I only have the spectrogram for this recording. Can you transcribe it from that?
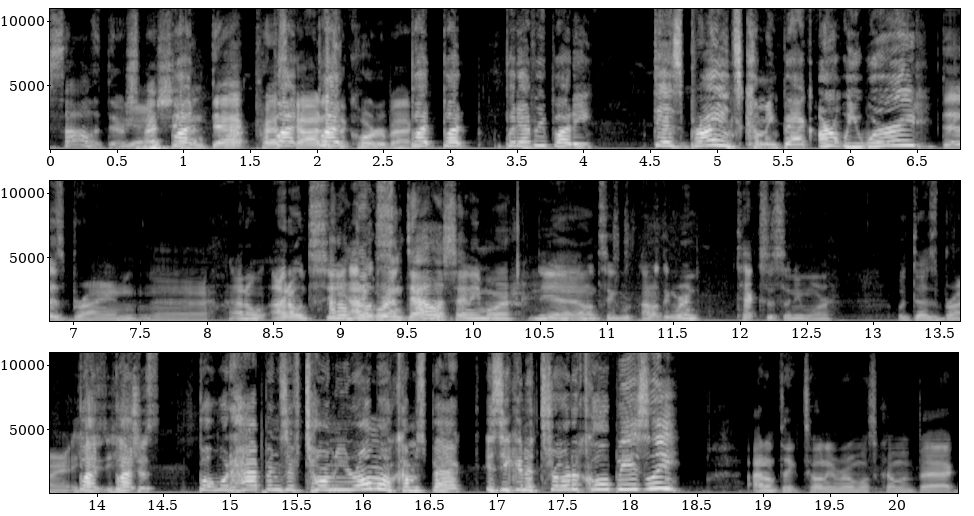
solid there, Yeah. especially But- when Dak but- Prescott but- is the quarterback. But but but everybody, Dez Bryant's coming back. Aren't we worried? Dez Bryant, nah, I don't, I don't see. I don't think we're see- in Dallas anymore. Yeah, I don't think, we're, I don't think we're in Texas anymore with Dez Bryant. But he's, he's but just but what happens if Tony Romo comes back? Is he going to throw to Cole Beasley? I don't think Tony Romo's coming back.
